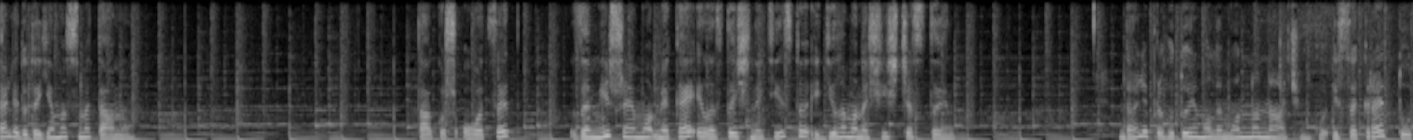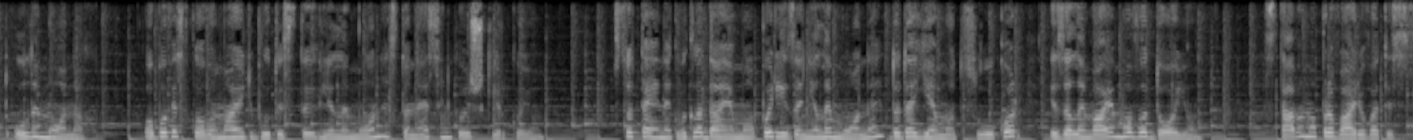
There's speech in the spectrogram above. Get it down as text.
Далі додаємо сметану, також оцет. Замішуємо м'яке еластичне тісто і ділимо на 6 частин. Далі приготуємо лимонну начинку і секрет тут у лимонах. Обов'язково мають бути стиглі лимони з тонесенькою шкіркою. В сотейник викладаємо порізані лимони, додаємо цукор і заливаємо водою. Ставимо проварюватись.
